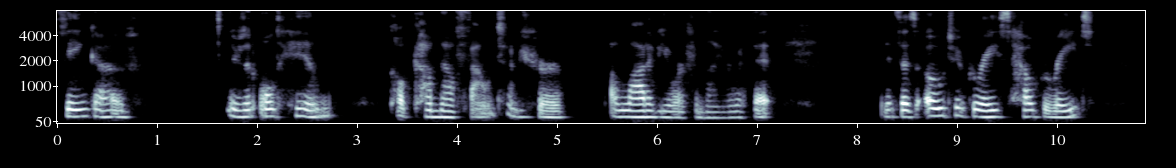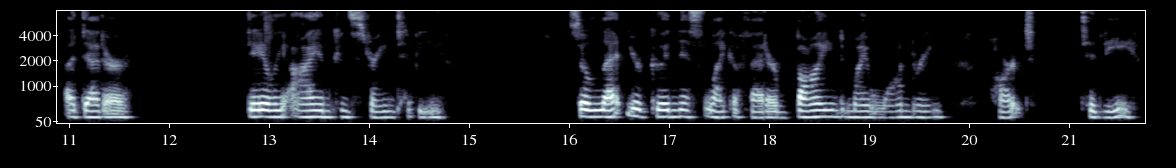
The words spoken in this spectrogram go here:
think of there's an old hymn called Come Thou Fount. I'm sure a lot of you are familiar with it. And it says, Oh, to grace, how great a debtor daily I am constrained to be. So let your goodness like a fetter bind my wandering heart to thee.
